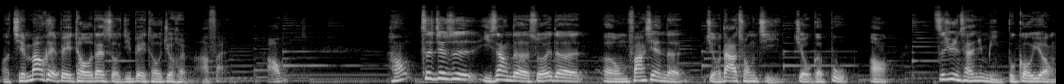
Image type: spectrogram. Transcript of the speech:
哦，钱包可以被偷，但手机被偷就很麻烦。好，好，这就是以上的所谓的呃，我们发现的九大冲击，九个不哦。资讯产品不够用，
